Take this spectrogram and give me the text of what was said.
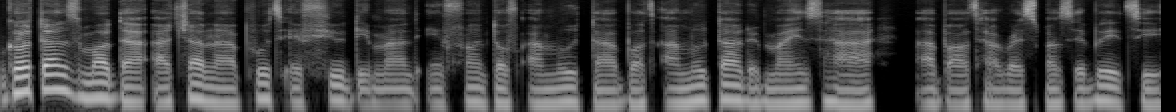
Gautam's mother, Archana puts a few demands in front of Amruta, but Amruta reminds her about her responsibility.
